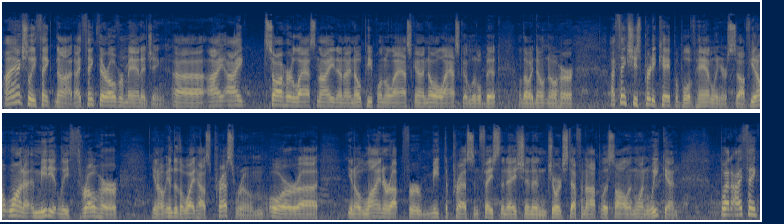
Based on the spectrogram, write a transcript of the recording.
I actually think not. I think they're over managing. Uh, I, I saw her last night, and I know people in Alaska. I know Alaska a little bit, although I don't know her. I think she's pretty capable of handling herself. You don't want to immediately throw her, you know, into the White House press room or. Uh, you know, line her up for Meet the Press and Face the Nation and George Stephanopoulos all in one weekend. But I think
